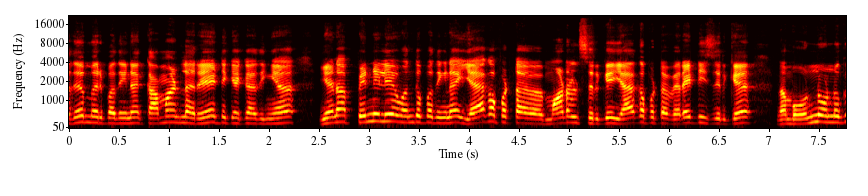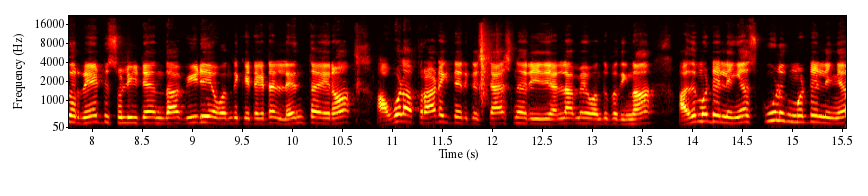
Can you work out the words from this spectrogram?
அதே மாதிரி பாத்தீங்கன்னா கமாண்ட்ல ரேட்டு கேட்காதீங்க ஏன்னா பெண்ணிலேயே வந்து பாத்தீங்கன்னா ஏகப்பட்ட மாடல்ஸ் இருக்கு ஏகப்பட்ட வெரைட்டிஸ் இருக்கு. நம்ம ஒன்று ஒன்றுக்கும் ரேட்டு சொல்லிக்கிட்டே இருந்தா வீடியோ வந்து கிட்டத்தட்ட லென்த் ஆயிரும். அவ்வளோ ப்ராடக்ட் இருக்கு ஸ்டேஷ்னரி எல்லாமே வந்து பாத்தீங்கன்னா. அது மட்டும் இல்லைங்க ஸ்கூலுக்கு மட்டும் இல்லைங்க.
